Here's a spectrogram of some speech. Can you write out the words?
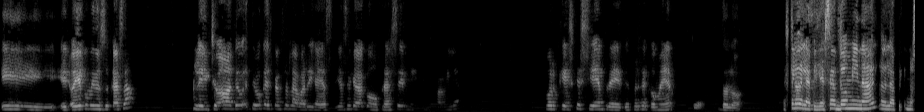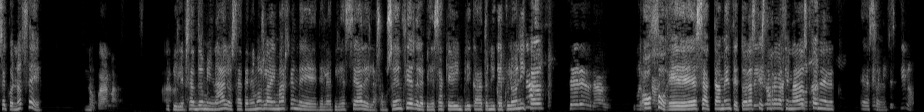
Y, y hoy he comido en su casa, le he dicho, ah, tengo, tengo que descansar la barriga, ya, ya se queda como frase en mi, en mi familia porque es que siempre, después de comer, dolor. Es que lo de la epilepsia abdominal lo de la, no se conoce. No, para nada. Epilepsia abdominal, o sea, tenemos la imagen de, de, la epilepsia, de las ausencias, de la epilepsia que implica tónico-clónica. Cerebral. Ojo, eh, exactamente, todas las que están relacionadas con el... Eso el es. intestino.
